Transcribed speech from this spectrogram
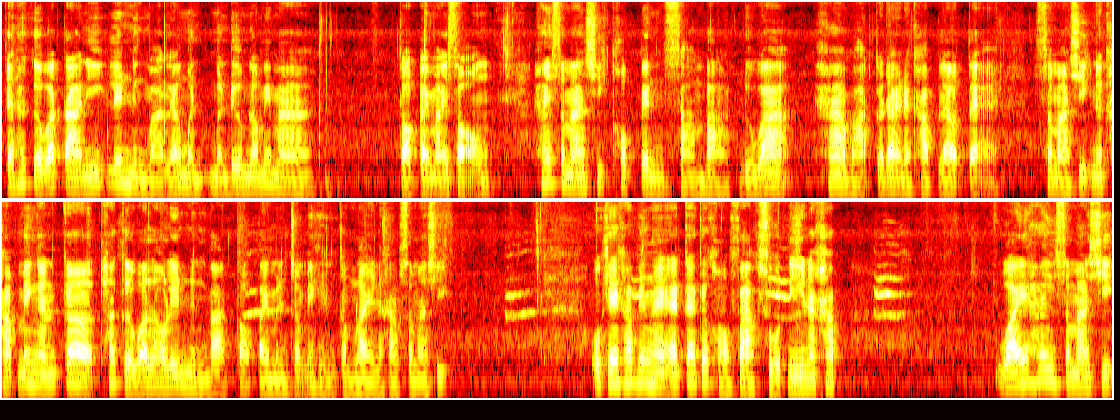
แต่ถ้าเกิดว่าตานี้เล่น 1 บาทแล้วเหมือนเหมือนเดิมแล้วไม่มา ต่อไปไม้สองให้สมาชิกทบเป็น 3 บาทหรือว่า 5 บาทก็ได้นะครับ แล้วแต่สมาชิกนะครับ ไม่งั้นก็ถ้าเกิดว่าเราเล่น 1 บาทต่อไปมันจะไม่เห็นกำไรนะครับ สมาชิก โอเคครับ ยังไงแอดการ์ก็ขอฝากสูตรนี้นะครับ ไว้ให้สมาชิก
